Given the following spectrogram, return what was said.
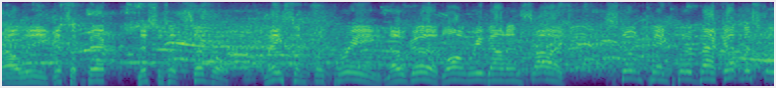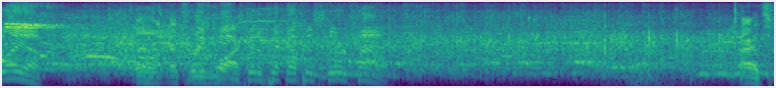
Now Lee gets a pick, dishes at Sibrel. Mason for three, no good. Long rebound inside. Stone King put it back up, missed the layup. Uh, that's the Trey reason King's why. going to pick up his third foul. That's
